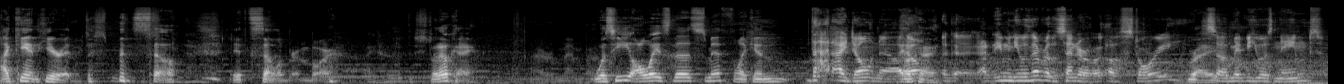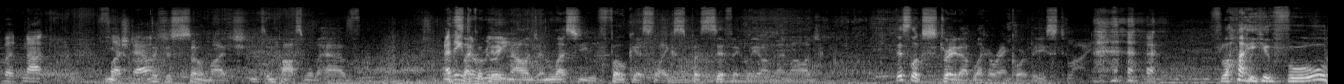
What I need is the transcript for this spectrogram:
I can't hear it, so it's Celebrimbor. But okay. I remember. Was he always the smith, like in? that I don't know. I don't. Okay. I mean, he was never the center of a, of a story, Right. So maybe he was named but not fleshed out. There's just so much; it's impossible to have I think it's encyclopedic really knowledge unless you focus like specifically on that knowledge. This looks straight up like a Rancor beast. Fly, you fool!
